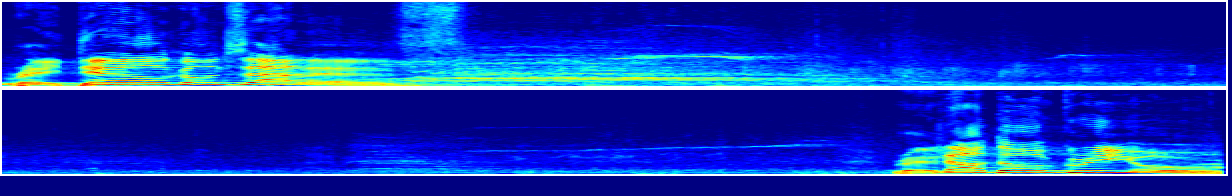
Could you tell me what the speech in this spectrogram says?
Raydel Gonzalez. Reynaldo Grillo.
